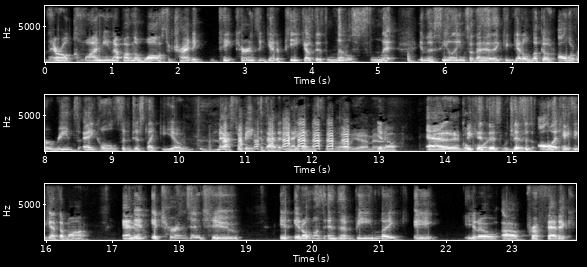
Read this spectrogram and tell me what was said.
they're all climbing up on the walls to try to take turns and get a peek out this little slit in the ceiling so that they can get a look at Oliver Reed's ankles and just like, you know, masturbate to that at night on the ceiling Oh yeah, man. you know and because this this is all it takes to get them off and Yeah. it it turns into it it almost ends up being like a you know uh prophetic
